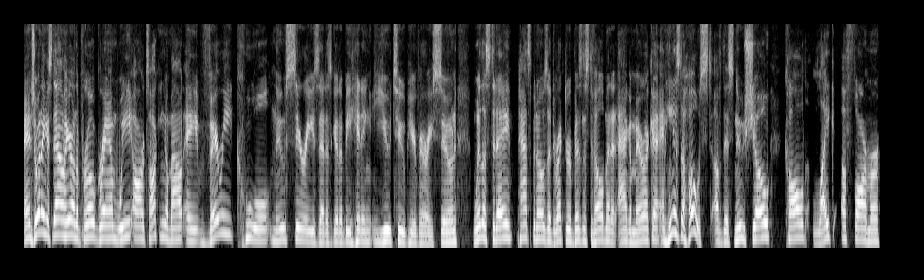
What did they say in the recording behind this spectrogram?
And joining us now here on the program, we are talking about a very cool new series that is going to be hitting YouTube here very soon. With us today, Pat Spinosa, Director of Business Development at AgAmerica, and he is the host of this new show called Like a Farmer.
